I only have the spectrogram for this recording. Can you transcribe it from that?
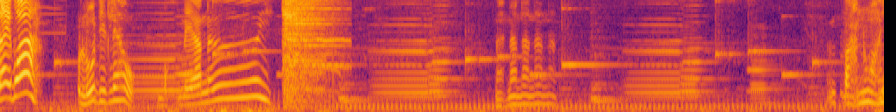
ได้บ่รุดอีกแล้วบอกแดนเอ้ยนั่นนั่นนั่นนั่นมันป่าหน่อย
